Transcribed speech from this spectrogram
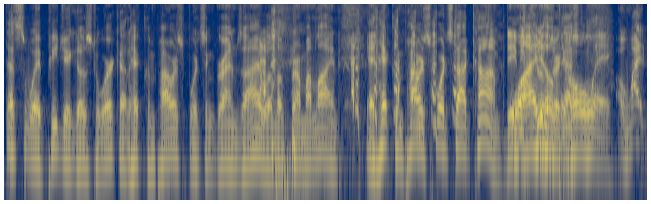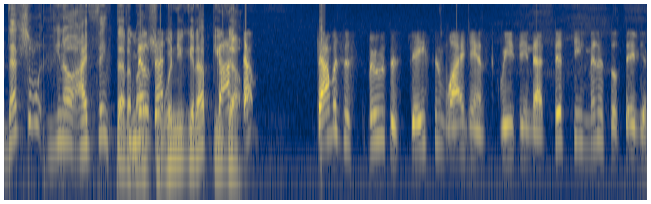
that's the way PJ goes to work out at Heckman Power Sports in Grimes, Iowa. Look for him online at heckmanpowersports.com. Davey Wide Coombs, our open whole way. Oh, why, that's what- you know I think that You about know, you. When you get up, you Scott, go. That, that was as smooth as Jason Weigandt squeezing that 15 minutes will save you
